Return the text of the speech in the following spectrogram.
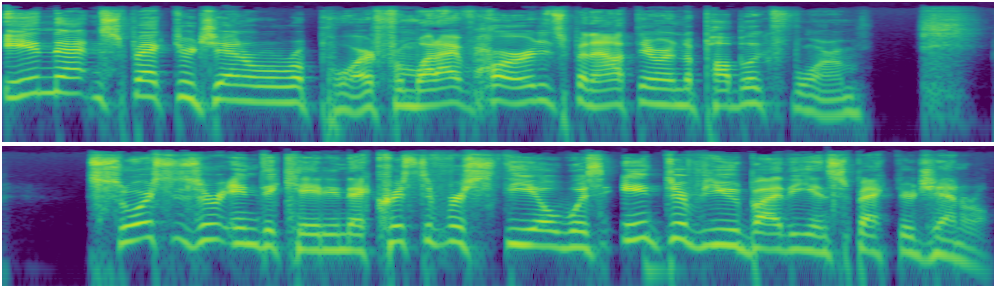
In that inspector general report, from what I've heard, it's been out there in the public forum. Sources are indicating that Christopher Steele was interviewed by the inspector general.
